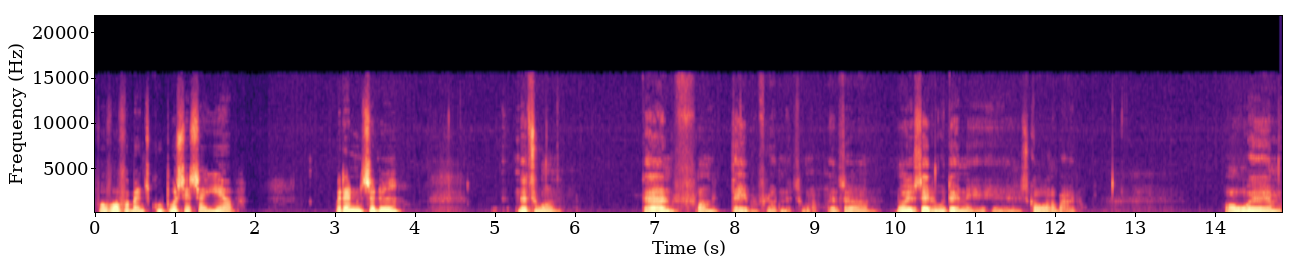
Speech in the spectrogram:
for, hvorfor man skulle bosætte sig i Jerup, hvordan det så lyde? Naturen. Der er en formidabel flot natur. Altså, nu er jeg selv uddannet i skovarbejder. Og øh,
